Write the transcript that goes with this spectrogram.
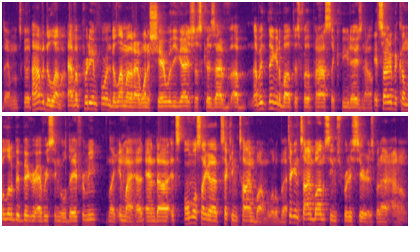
Damn, that's good. I have a dilemma. I have a pretty important dilemma that I want to share with you guys just because I've, I've, I've been thinking about this for the past like few days now. It's starting to become a little bit bigger every single day for me, like in my head. And uh, it's almost like a ticking time bomb a little bit. Ticking time bomb seems pretty serious, but I, I don't,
